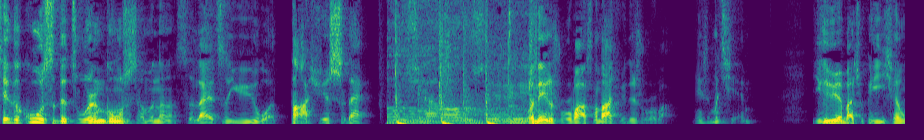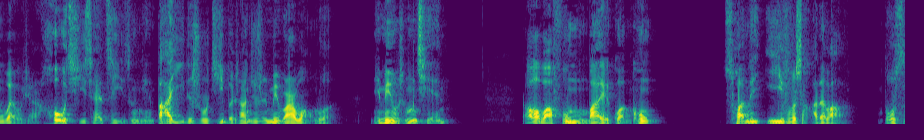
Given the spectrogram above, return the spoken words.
这个故事的主人公是什么呢？是来自于我大学时代。我那个时候吧，上大学的时候吧，没什么钱，一个月吧就给一千五百块钱。后期才自己挣钱。大一的时候基本上就是没玩网络，也没有什么钱，然后吧父母吧也管控，穿的衣服啥的吧都是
